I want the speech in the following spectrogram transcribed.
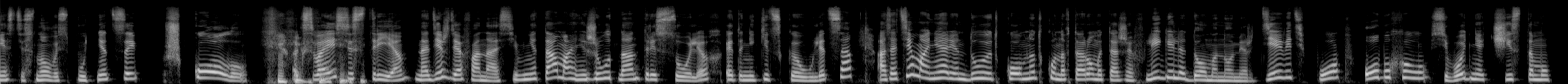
вместе с новой спутницей в школу к своей сестре Надежде Афанасьевне. Там они живут на антресолях, это Никитская улица, а затем они арендуют комнатку на втором этаже флигеля дома номер 9 по Обухову, сегодня чистому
